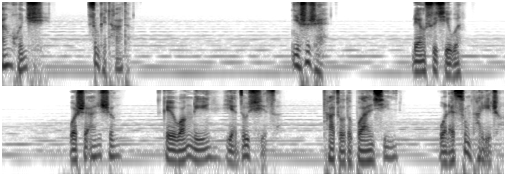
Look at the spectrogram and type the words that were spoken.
安魂曲，送给他的。”你是谁？梁思琪问。“我是安生，给王林演奏曲子，他走的不安心，我来送他一程。”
